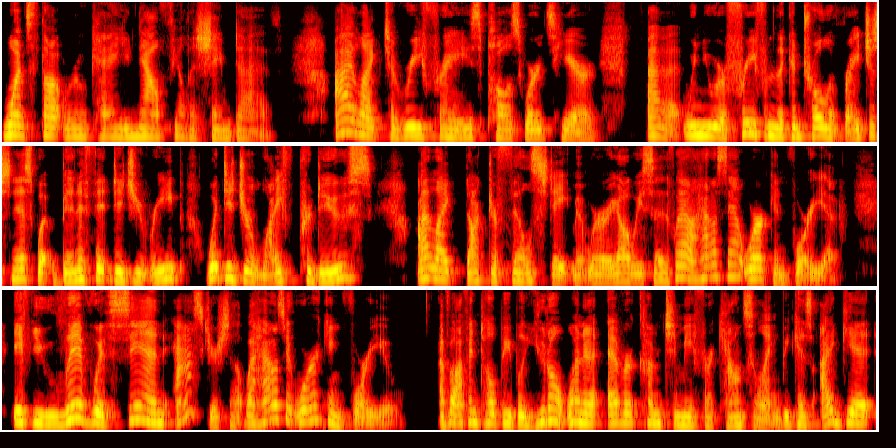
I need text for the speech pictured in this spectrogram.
once thought were okay, you now feel ashamed of. I like to rephrase Paul's words here. Uh, when you were free from the control of righteousness, what benefit did you reap? What did your life produce? I like Dr. Phil's statement where he always says, Well, how's that working for you? If you live with sin, ask yourself, Well, how's it working for you? I've often told people, You don't want to ever come to me for counseling because I get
